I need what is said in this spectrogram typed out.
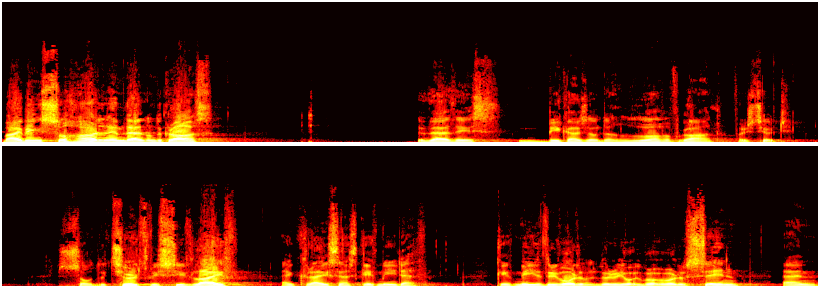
by being so hard on him then on the cross. That is because of the love of God for his church. So the church received life, and Christ has give me death. Give me the reward of, the reward of sin, and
